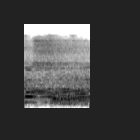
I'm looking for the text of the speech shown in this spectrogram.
the sun.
